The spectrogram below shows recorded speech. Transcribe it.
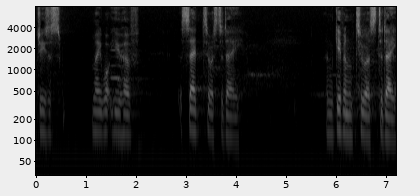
Jesus, may what you have said to us today and given to us today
